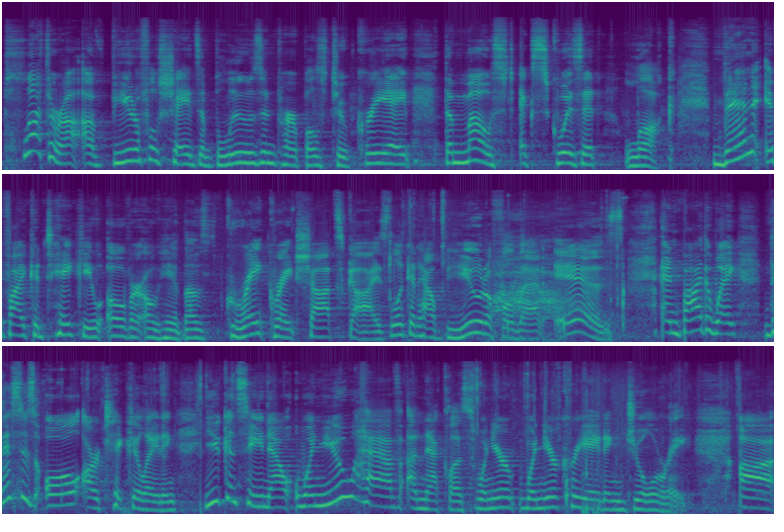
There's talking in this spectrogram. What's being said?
plethora of beautiful shades of blues and purples to create the most exquisite look. Then if I could take you over, oh here, those great, great shots, guys. Look at how beautiful that is. And by the way, this is all articulating. You can see now, when you have a necklace, when you're when you're creating jewelry, uh,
